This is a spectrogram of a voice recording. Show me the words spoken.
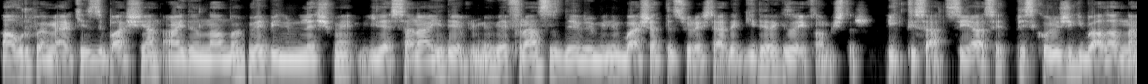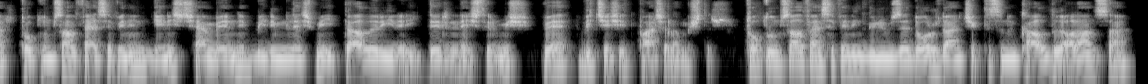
Avrupa merkezli başlayan aydınlanma ve bilimleşme ile sanayi devrimi ve Fransız devriminin başlattığı süreçlerde giderek zayıflamıştır. İktisat, siyaset, psikoloji gibi alanlar toplumsal felsefenin geniş çemberini bilimleşme iddiaları ile derinleştirmiş ve bir çeşit parçalamıştır. Toplumsal felsefenin günümüze doğrudan çıktısının kaldığı alansa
